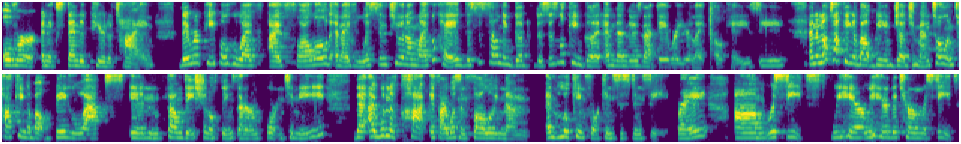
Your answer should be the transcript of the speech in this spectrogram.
over an extended period of time. There were people who I've I've followed and I've listened to, and I'm like, okay, this is sounding good, this is looking good. And then there's that day where you're like, okay, you see. And I'm not talking about being judgmental, I'm talking about big lapse in foundational things that are important to me that I wouldn't have caught if I wasn't following them and looking for consistency right? Um, receipts. We hear we hear the term receipts.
